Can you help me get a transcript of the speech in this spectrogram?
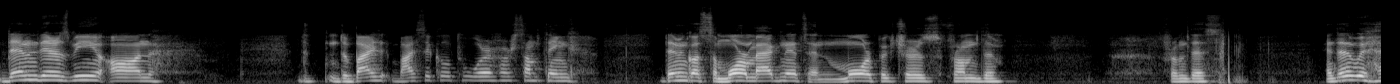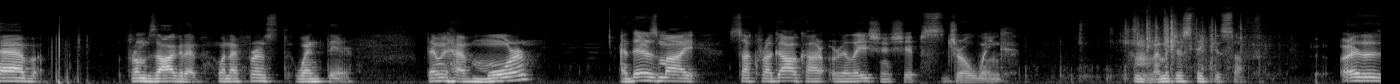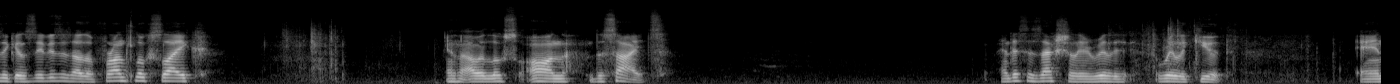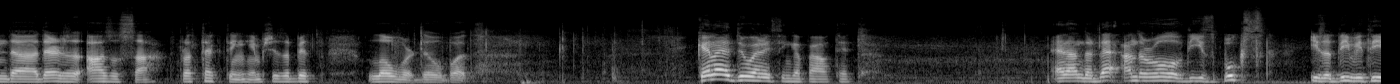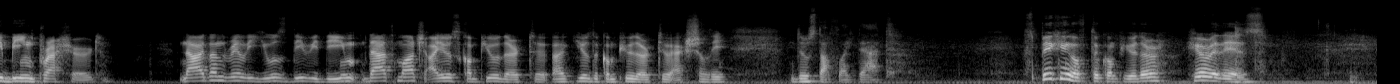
Then there's me on the, the bi bicycle tour or something. Then we got some more magnets and more pictures from the from this. And then we have from Zagreb when I first went there. Then we have more. And there's my Sakuragaoka relationships drawing. Hmm, let me just take this off. Alright, as you can see this is how the front looks like. And how it looks on the sides. And this is actually really really cute and uh, there's Azusa protecting him. She's a bit lower though, but can I do anything about it? And under that, under all of these books, is a DVD being pressured. Now I don't really use DVD that much. I use computer to I use the computer to actually do stuff like that. Speaking of the computer, here it is.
